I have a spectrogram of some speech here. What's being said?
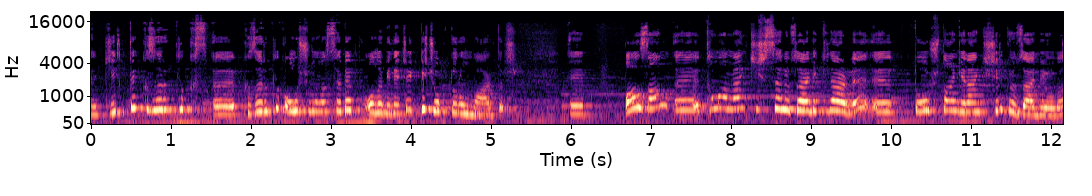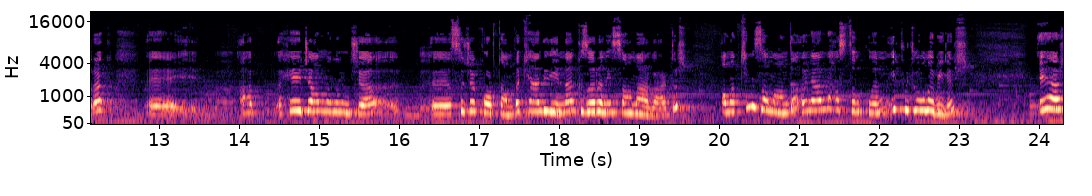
E, Ciltte kızarıklık e, kızarıklık oluşumuna sebep olabilecek birçok durum vardır. E, Bazen e, tamamen kişisel özelliklerle e, doğuştan gelen kişilik özelliği olarak e, heyecanlanınca e, sıcak ortamda kendiliğinden kızaran insanlar vardır. Ama kimi zaman da önemli hastalıkların ipucu olabilir. Eğer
